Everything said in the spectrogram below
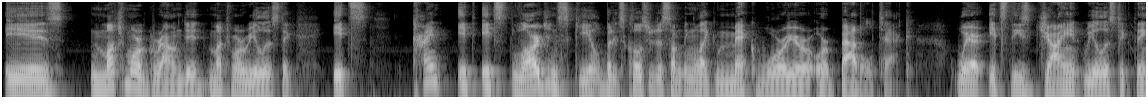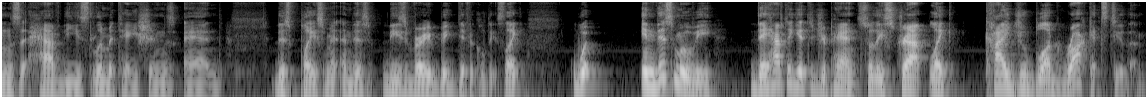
is much more grounded, much more realistic. It's kind it it's large in scale, but it's closer to something like Mech Warrior or BattleTech, where it's these giant realistic things that have these limitations and this placement and this these very big difficulties. Like what in this movie, they have to get to Japan, so they strap like kaiju blood rockets to them.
